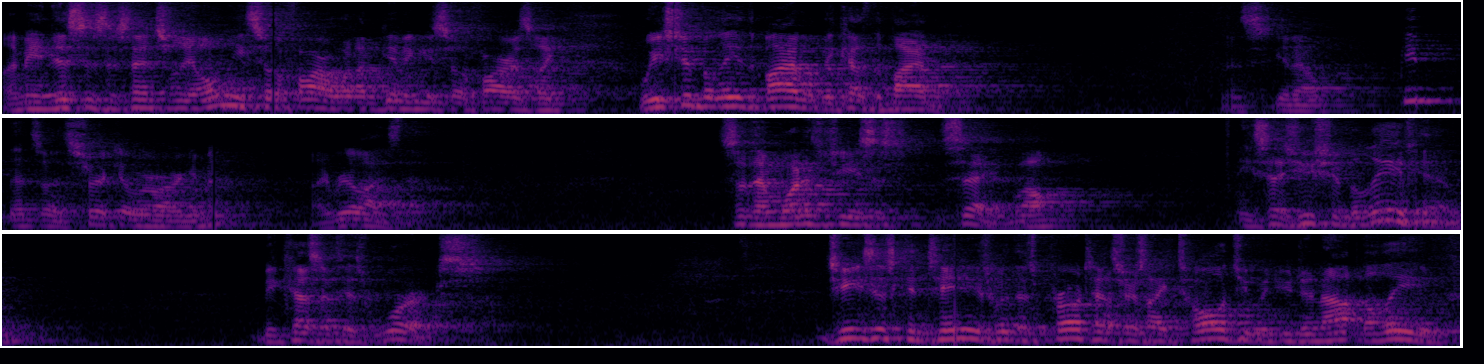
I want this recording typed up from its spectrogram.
I mean, this is essentially only so far, what I'm giving you so far is like, we should believe the Bible because the Bible. It's, you know, beep, that's a circular argument. I realize that. So then what does Jesus say? Well, he says you should believe him because of his works. Jesus continues with his protesters I told you, and you do not believe.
